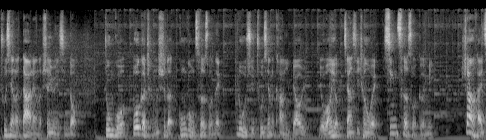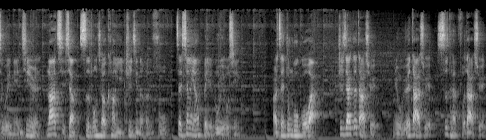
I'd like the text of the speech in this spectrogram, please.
出现了大量的声援行动。中国多个城市的公共厕所内陆续出现了抗议标语，有网友将其称为“新厕所革命”。上海几位年轻人拉起向四通桥抗议致敬的横幅，在襄阳北路游行；而在中国国外，芝加哥大学、纽约大学、斯坦福大学、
